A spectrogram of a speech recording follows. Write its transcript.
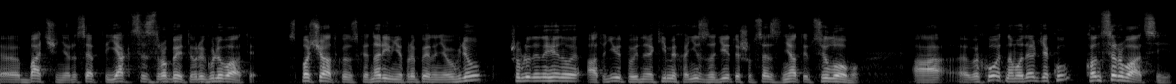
е, бачення, рецепти, як це зробити, врегулювати. Спочатку так сказати, на рівні припинення вогню, щоб люди не гинули, а тоді, відповідно, який механізм задіяти, щоб все зняти в цілому. А е, виходить на модель яку? Консервації.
